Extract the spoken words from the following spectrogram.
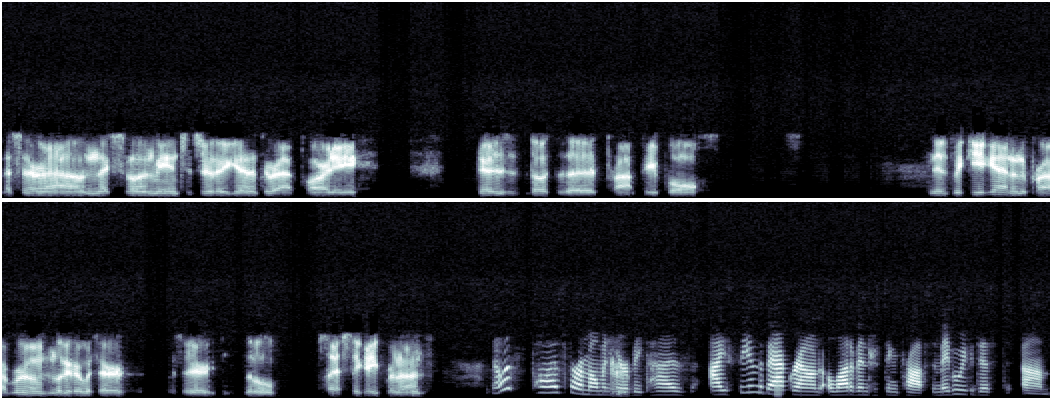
Messing around. Next one, me and Chizuda again at the wrap party. There's both of the prop people. There's Vicky again in the prop room. Look at her with her with her little plastic apron on. Now let's pause for a moment here because I see in the background a lot of interesting props, and maybe we could just um,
